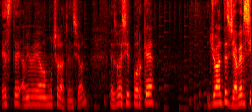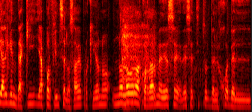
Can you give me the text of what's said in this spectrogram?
este a mí me llama mucho la atención. Les voy a decir por qué. Yo antes, y a ver si alguien de aquí ya por fin se lo sabe, porque yo no, no logro acordarme de ese, de ese título del juego. Del,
